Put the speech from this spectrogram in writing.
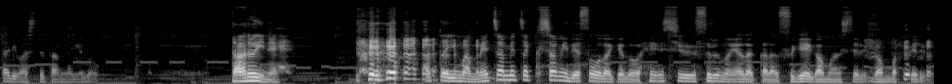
たりはしてたんだけど、だるいね。あと今めちゃめちゃくしゃみ出そうだけど、編集するの嫌だからすげえ我慢してる。頑張ってる。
